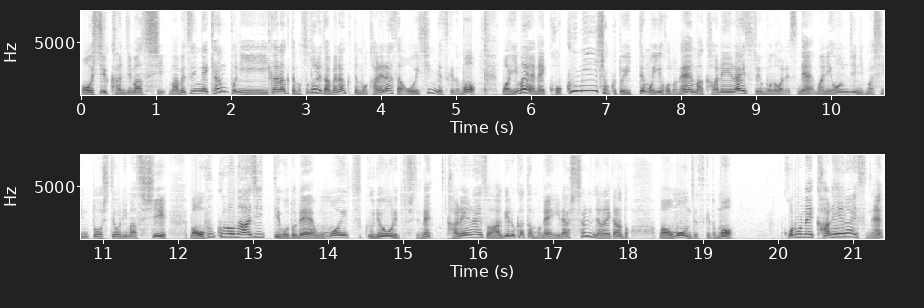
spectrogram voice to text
まあ、美味しく感じますし、まあ、別にね、キャンプに行かなくても、外で食べなくてもカレーライスは美味しいんですけども、まあ、今やね、国民食と言ってもいいほどね、まあ、カレーライスというものはですね、まあ、日本人にま浸透しておりますし、まあ、お袋の味っていうことで思いつく料理としてね、カレーライスをあげる方もね、いらっしゃるんじゃないかなと、まあ、思うんですけども、このね、カレーライスね、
